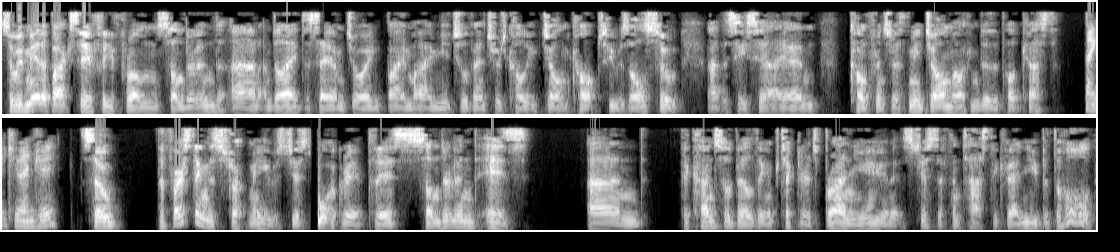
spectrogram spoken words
So we've made it back safely from Sunderland, and I'm delighted to say I'm joined by my Mutual Ventures colleague John Copps, who was also at the CCIN conference with me. John, welcome to the podcast. Thank you, Andrew. So the first thing that struck me was just what a great place Sunderland is, and the council building in particular. It's brand new and it's just a fantastic venue. But the whole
